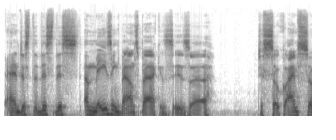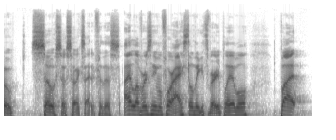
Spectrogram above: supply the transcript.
and just this this amazing bounce back is is uh just so cool. I'm so so so so excited for this. I love Resident Evil 4. I still think it's very playable, but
